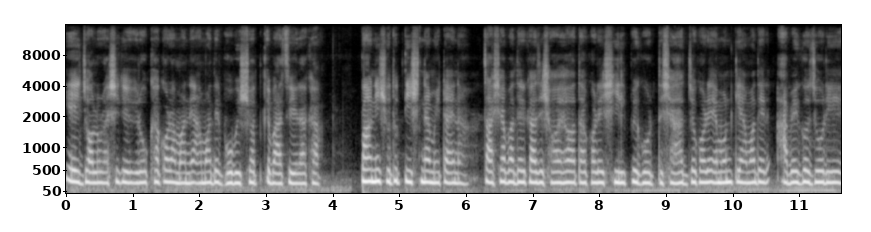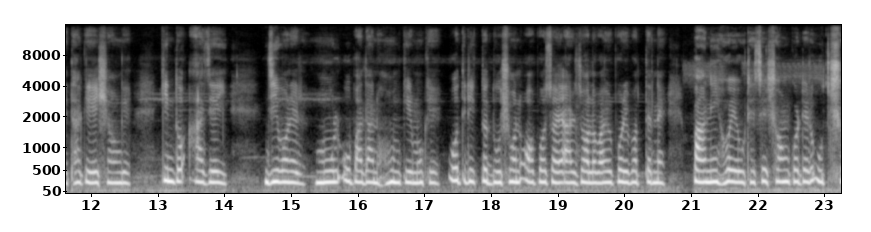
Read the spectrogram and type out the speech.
এই জলরাশিকে রক্ষা করা মানে আমাদের ভবিষ্যৎকে বাঁচিয়ে রাখা। পানি শুধু তৃষ্ণা মেটায় না, চাষাবাদের কাজে সহায়তা করে, শিল্পে গড়তে সাহায্য করে, এমনকি আমাদের আবেগও জড়িয়ে থাকে এর সঙ্গে। কিন্তু আজ এই জীবনের মূল উপাদান হুমকির মুখে। অতিরিক্ত দূষণ, অপচয় আর জলবায়ুর পরিবর্তনে পানি হয়ে উঠেছে সংকটের উৎস।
